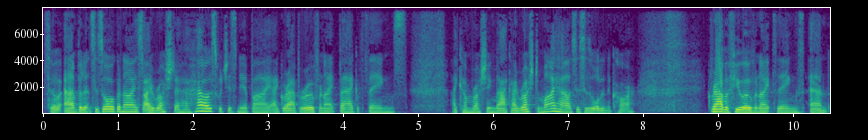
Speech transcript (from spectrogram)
So ambulance is organized. I rush to her house, which is nearby. I grab her overnight bag of things. I come rushing back. I rush to my house. This is all in the car. Grab a few overnight things and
